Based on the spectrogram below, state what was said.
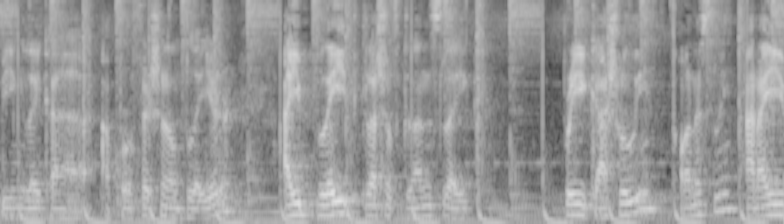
being like a, a professional player. I played Clash of Clans like pretty casually, honestly, and I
